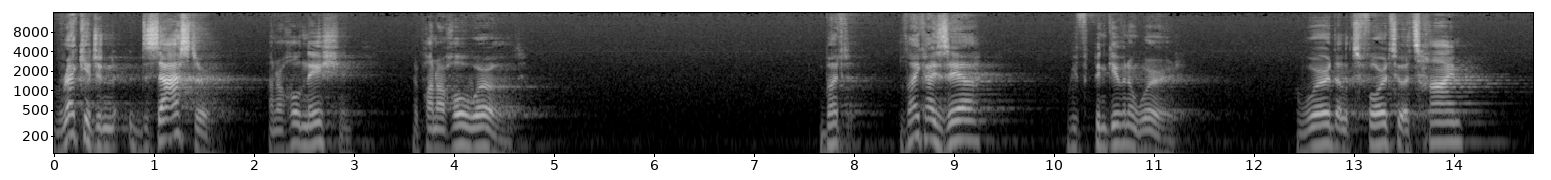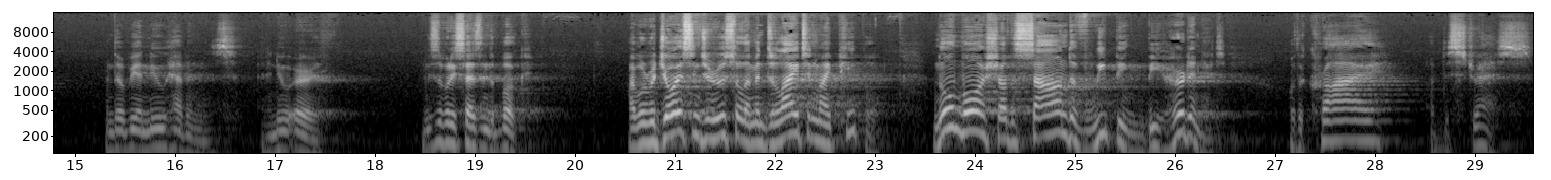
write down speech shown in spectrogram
wreckage and disaster on our whole nation and upon our whole world. But like Isaiah, we've been given a word a word that looks forward to a time when there'll be a new heavens and a new earth. And this is what he says in the book I will rejoice in Jerusalem and delight in my people. No more shall the sound of weeping be heard in it, or the cry of distress.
